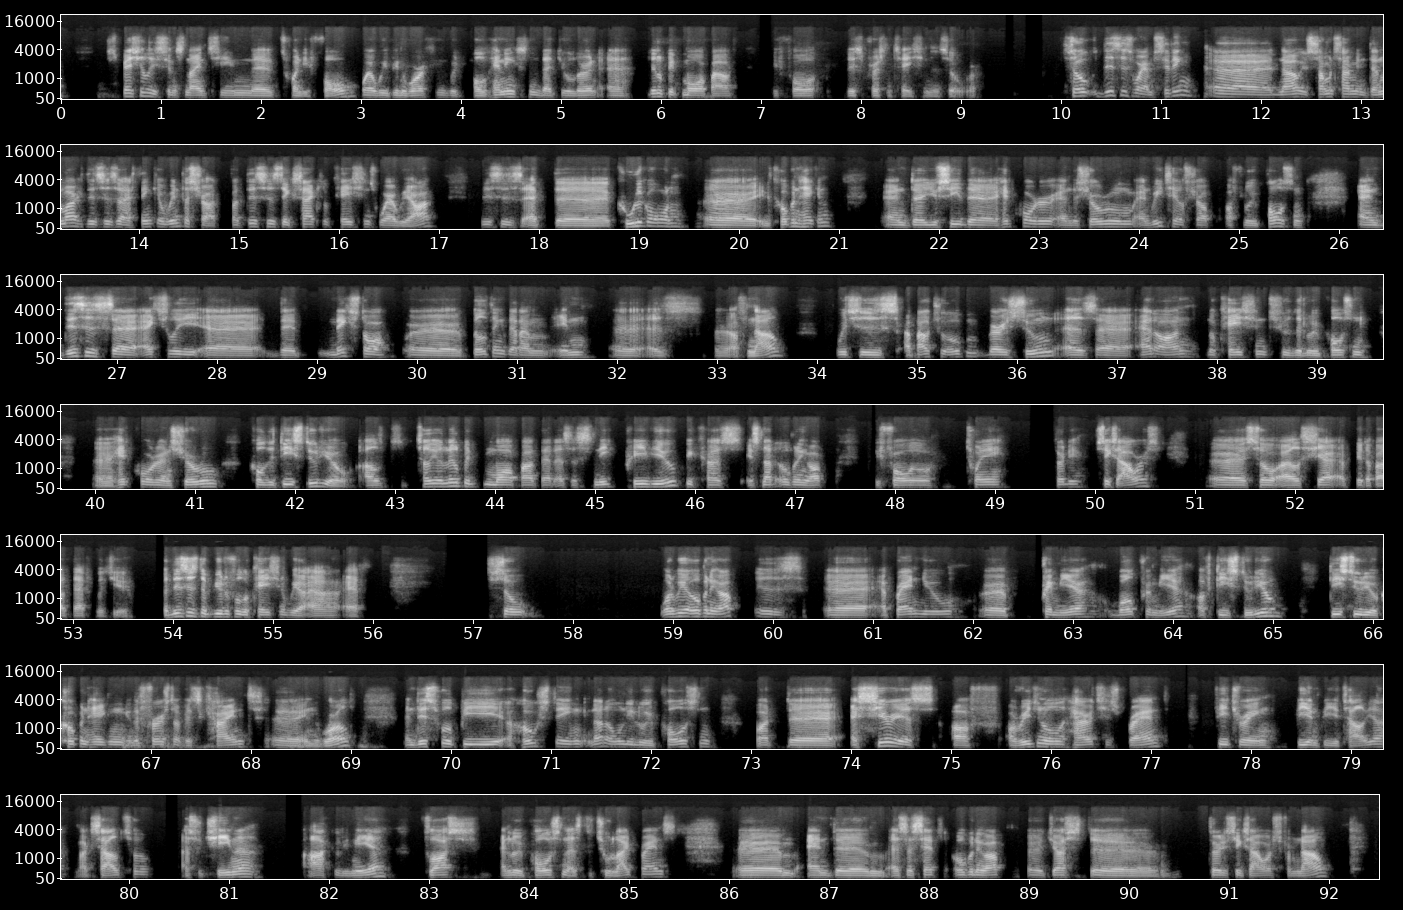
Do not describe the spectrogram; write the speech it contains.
especially since 1924, where we've been working with Poul Henningsen that you'll learn a little bit more about before this presentation is over. So this is where I'm sitting. Uh, now it's summertime in Denmark. This is, I think, a winter shot, but this is the exact locations where we are. This is at the Kuglegården uh, in Copenhagen. And uh, you see the headquarter and the showroom and retail shop of Louis Poulsen. And this is uh, actually uh, the next door uh, building that I'm in as of now which is about to open very soon as an add-on location to the Louis Poulsen uh, headquarters and showroom called the D Studio. I'll tell you a little bit more about that as a sneak preview because it's not opening up before 20, 36 hours. Uh, so I'll share a bit about that with you. But this is the beautiful location we are at. So what we are opening up is uh, a brand new uh, premiere, world premiere of D Studio. D Studio Copenhagen, the first of its kind uh, in the world. And this will be hosting not only Louis Poulsen, but uh, a series of original heritage brand featuring B&B Italia, Marc Azucena, Arclinea, Flos, and Louis Poulsen as the two light brands. Um, and um, as I said, opening up uh, just uh, 36 hours from now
